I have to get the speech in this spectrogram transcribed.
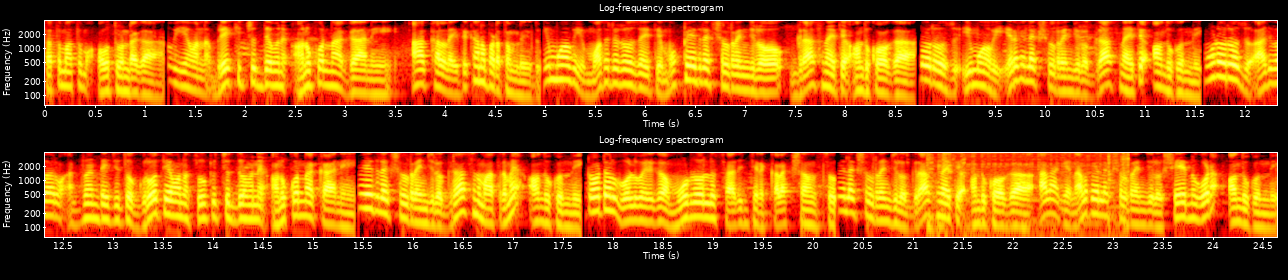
సతమతం అవుతుండగా ఏమన్నా బ్రేక్ ఇచ్చుద్దామని అనుకున్నా గానీ ఆ కళ్ళ అయితే కనపడటం లేదు. ఈ మూవీ మొదటి రోజు అయితే ముప్పై ఐదు లక్షల రేంజ్లో గ్రాస్ అయితే అందుకోగా రెండో రోజు ఈ మూవీ ఇరవై లక్షల రేంజ్లో గ్రాస్ అయితే అందుకుంది. మూడో రోజు ఆదివారం అడ్వాంటేజ్తో గ్రోత్ ఏమైనా చూపించుద్దామని అనుకున్నా కానీ ఐదు లక్షల రేంజ్లో గ్రాస్ను మాత్రమే అందుకుంది. టోటల్ వరల్డ్ వైడ్గా మూడు రోజులు సాధించిన కలెక్షన్స్ ముప్పై లక్షల రేంజ్లో గ్రాస్ అయితే అందుకోగా అలాగే నలభై లక్షల రేంజ్లో షేర్ను కూడా అందుకుంది.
